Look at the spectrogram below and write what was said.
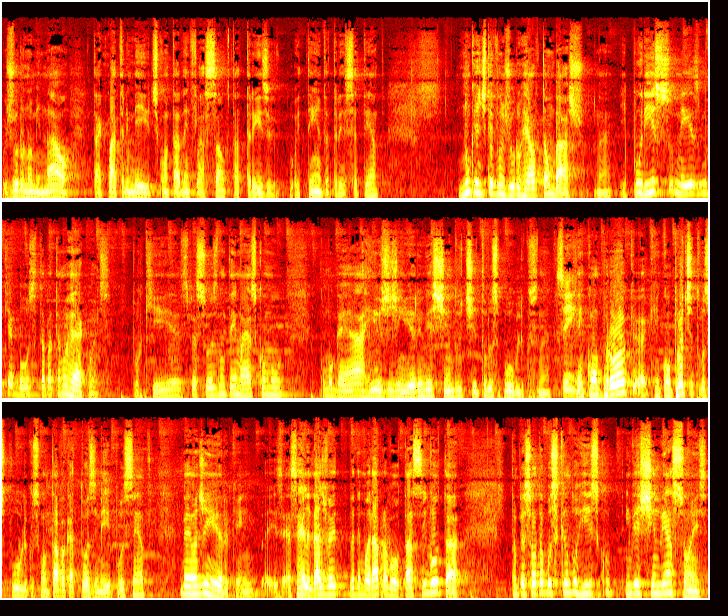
o juro nominal, está 4,5% descontado da inflação, que está 3,80%, 3,70%. Nunca a gente teve um juro real tão baixo. Né? E por isso mesmo que a Bolsa está batendo recordes. Porque as pessoas não têm mais como como ganhar rios de dinheiro investindo títulos públicos. Né? Sim. Quem, comprou, quem comprou títulos públicos contava 14,5%, ganhou dinheiro. Quem, essa realidade vai, vai demorar para voltar, se voltar. Então o pessoal está buscando risco investindo em ações.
